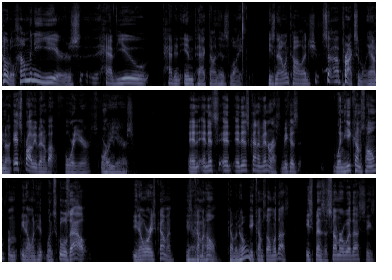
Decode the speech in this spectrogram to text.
total, how many years have you had an impact on his life? He's now in college, so approximately. I'm not It's probably been about four years. four a half years. and and it's it, it is kind of interesting because when he comes home from you know when he, when school's out, you know where he's coming. He's Yeah. coming home. Coming home. He comes home with us. He spends the summer with us. He's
